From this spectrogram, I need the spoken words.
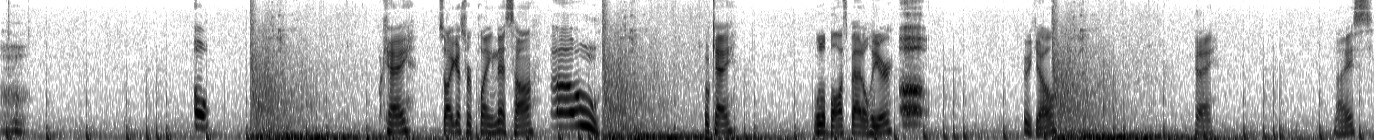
oh! Okay. So I guess we're playing this, huh? Oh! Okay. Little boss battle here. Oh! Here we go. Okay. Nice.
